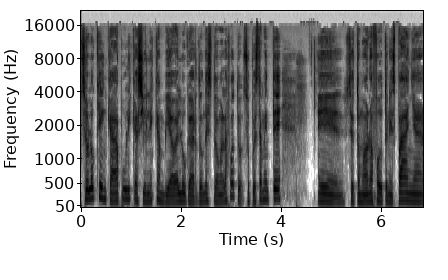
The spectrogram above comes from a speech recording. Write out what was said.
solo que en cada publicación le cambiaba el lugar donde se toma la foto. Supuestamente eh, se tomaba una foto en España,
